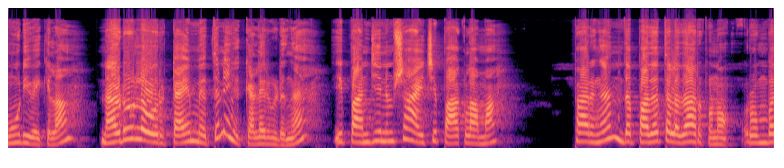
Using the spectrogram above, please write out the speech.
மூடி வைக்கலாம். நடுவில் ஒரு டைம் எடுத்து நீங்கள் கிளறி விடுங்க. இப்போ அஞ்சு நிமிஷம் ஆயிடுச்சு பார்க்கலாமா? பாருங்கள் இந்த பதத்தில் தான் இருக்கணும். ரொம்ப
